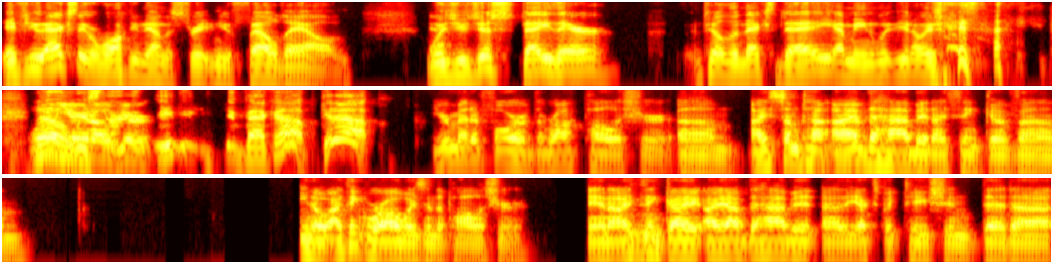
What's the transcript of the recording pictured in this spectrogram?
if you actually were walking down the street and you fell down, yeah. would you just stay there until the next day? I mean, you know, it's, like, well, no, we know, get back up, get up your metaphor of the rock polisher um i sometimes i have the habit i think of um you know i think we're always in the polisher and i mm-hmm. think i i have the habit uh, the expectation that uh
